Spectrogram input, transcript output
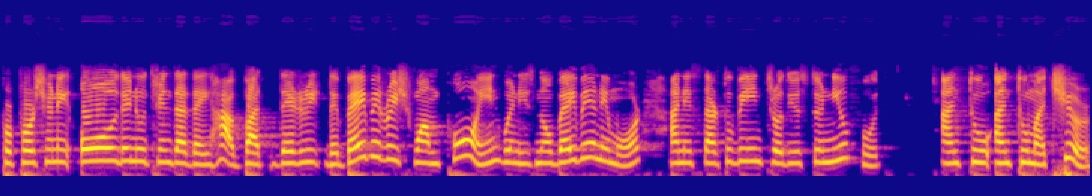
proportionate all the nutrients that they have. But the, the baby reach one point when it's no baby anymore and it start to be introduced to new food and to, and to mature.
